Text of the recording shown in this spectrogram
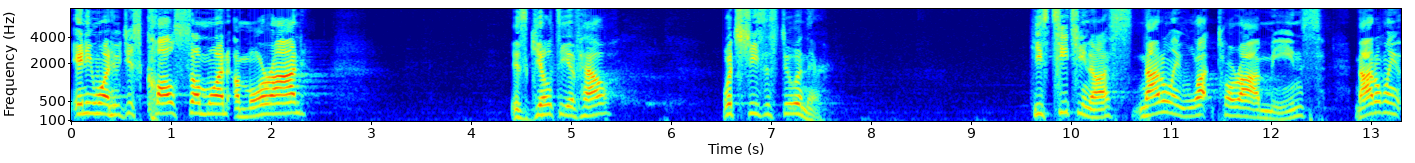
anyone who just calls someone a moron is guilty of hell. What's Jesus doing there? He's teaching us not only what Torah means, not only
